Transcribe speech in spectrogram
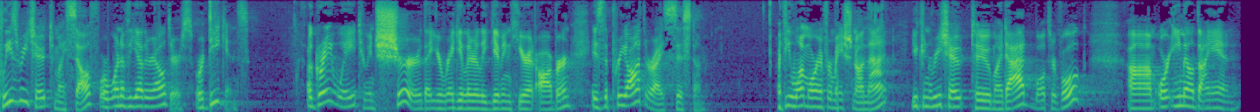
please reach out to myself or one of the other elders or deacons. A great way to ensure that you're regularly giving here at Auburn is the pre authorized system. If you want more information on that, you can reach out to my dad, Walter Volk, um, or email Diane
